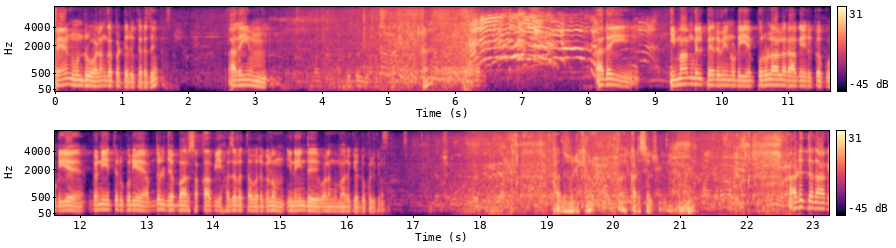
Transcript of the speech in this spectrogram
ஃபேன் ஒன்று வழங்கப்பட்டிருக்கிறது. அதையும் அதை இமாம்கள் பேரவையினுடைய பொருளாளராக இருக்கக்கூடிய கண்ணியத்திற்குரிய அப்துல் ஜப்பார் சக்காஃபி ஹசரத் அவர்களும் இணைந்து வழங்குமாறு கேட்டுக்கொள்கிறோம். அது சொல்லிக்கிறோம் கடைசியில் சொல்லிக்கிறோம் அடுத்ததாக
